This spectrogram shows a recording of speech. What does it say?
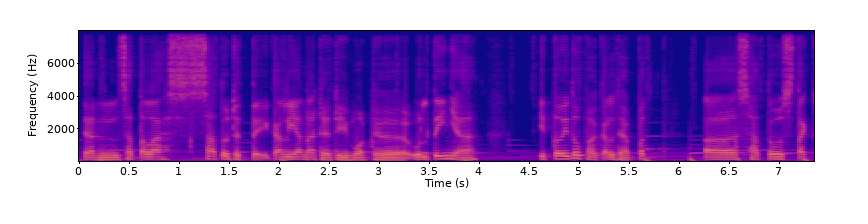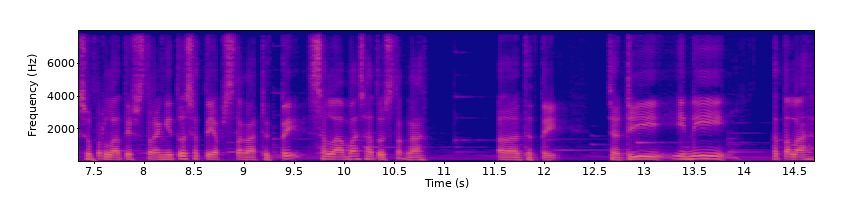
dan setelah satu detik kalian ada di mode ultinya itu itu bakal dapat uh, satu stack superlatif strength itu setiap setengah detik selama satu setengah uh, detik. Jadi ini setelah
